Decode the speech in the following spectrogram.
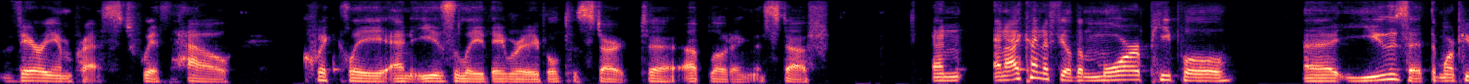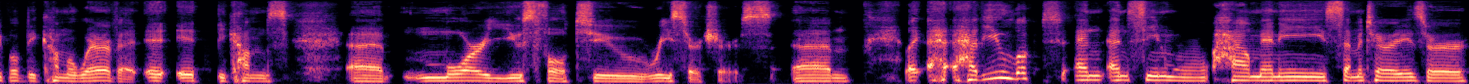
very impressed with how quickly and easily they were able to start uh, uploading this stuff. And and I kind of feel the more people uh, use it, the more people become aware of it, it, it becomes uh, more useful to researchers. Um, like, have you looked and, and seen how many cemeteries or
